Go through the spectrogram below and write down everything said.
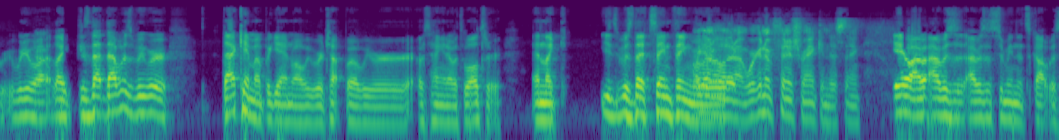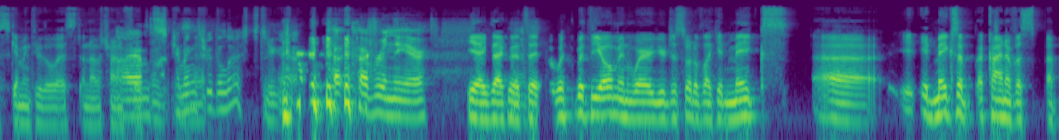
We, like because that that was we were that came up again while we were ta- while we were I was hanging out with Walter and like it was that same thing. Where Hold on, hold on. We're gonna finish ranking this thing. Yeah, I, I was I was assuming that Scott was skimming through the list, and I was trying to. I am skimming isn't it? through the list. You're- Yeah. Co- cover in the air. Yeah, exactly. That's it. With with the Omen, where you're just sort of like it makes uh it, it makes a, a kind of a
